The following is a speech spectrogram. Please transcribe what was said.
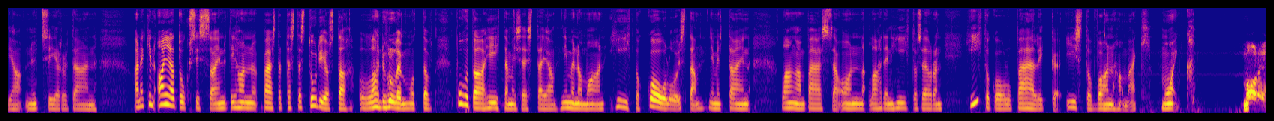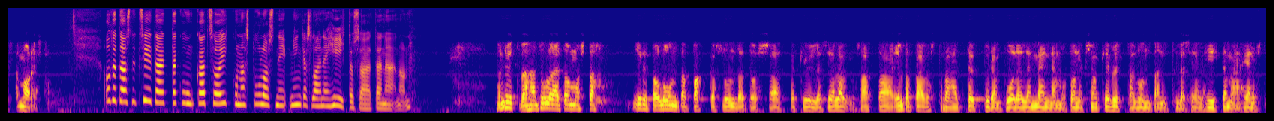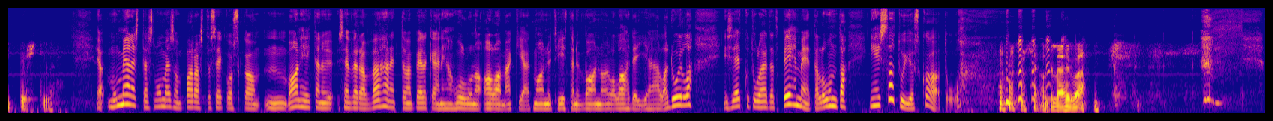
ja nyt siirrytään ainakin ajatuksissa, ei nyt ihan päästä tästä studiosta ladulle, mutta puhutaan hiihtämisestä ja nimenomaan hiihtokouluista. Nimittäin langan päässä on Lahden hiihtoseuran hiihtokoulupäällikkö Isto Vanhamäki. Moikka. Morjesta, morjesta. Otetaan nyt siitä, että kun katsoo ikkunasta ulos, niin minkälainen hiihtosää tänään on? No nyt vähän tulee tuommoista irtolunta, pakkaslunta tuossa, että kyllä siellä saattaa iltapäivästä vähän töppyrän puolelle mennä, mutta onneksi on kevyttä lunta, niin kyllä siellä hiihtämään hienosti pystyy. Ja mun mielestä tässä lumessa on parasta se, koska mm, mä oon hiihtänyt sen verran vähän, että mä pelkään ihan hulluna alamäkiä, että mä oon nyt hiihtänyt vaan noilla Lahden jääladuilla. Niin se, että kun tulee tätä pehmeätä lunta, niin ei satu, jos kaatuu. se on kyllä hyvä.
